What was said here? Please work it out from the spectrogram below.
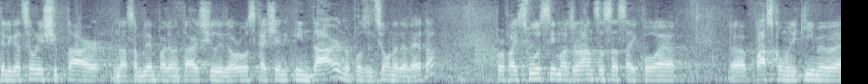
delegacioni shqiptar në Asamblenë Parlamentare të Këshillit të Europës ka qenë i ndarë në pozicionet e veta. Përfaqësuesi i mazhorancës së asaj kohe, pas komunikimeve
